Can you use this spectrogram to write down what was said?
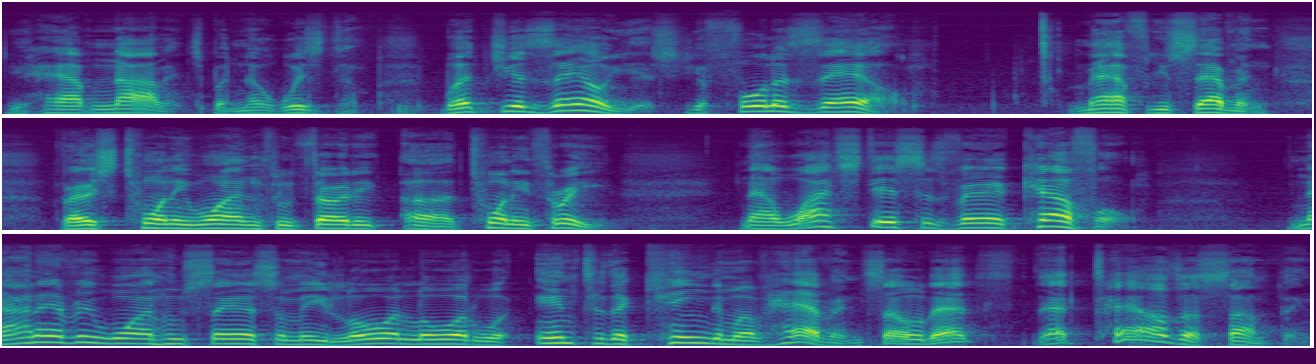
You have knowledge, but no wisdom. But you're zealous, you're full of zeal. Matthew 7, verse 21 through 30, uh, 23. Now, watch this is very careful. Not everyone who says to me, Lord, Lord, will enter the kingdom of heaven. So that, that tells us something.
